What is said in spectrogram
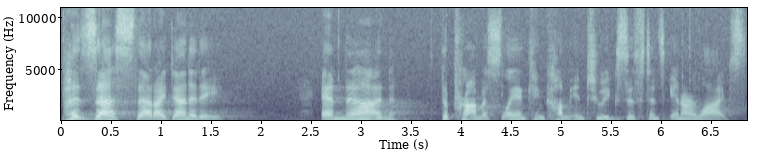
possess that identity. And then the promised land can come into existence in our lives.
